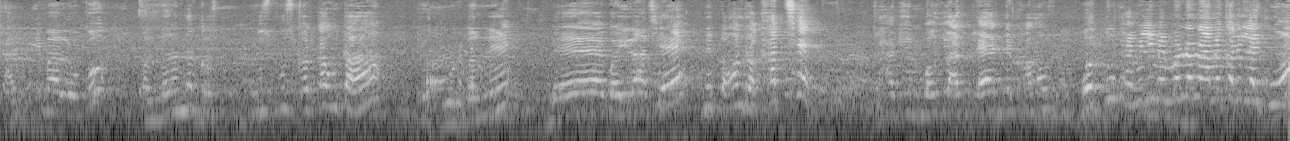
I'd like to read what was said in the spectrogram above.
ખાનગીમાં લોકો અંદર અંદર પૂછપૂછ કરતા ઉતા કે ગોરધનને બે બૈરા છે ને ત્રણ રખાત છે. ગાડી બંગલા ફ્લેટ ને ફાર્મ બધું ફેમિલી મેમ્બરના નામે કરી લખ્યું હો.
